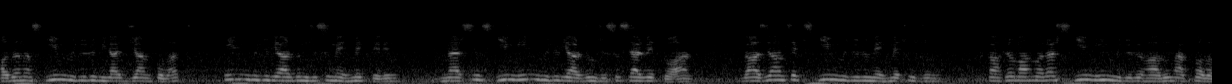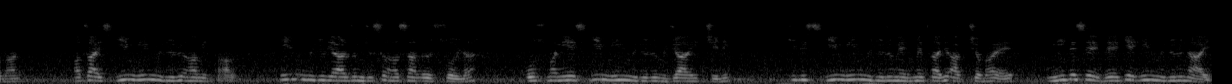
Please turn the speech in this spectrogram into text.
Adana İl Müdürü Bilal Can Polat, İl Müdür Yardımcısı Mehmet Derin, Mersin İl Müdür Yardımcısı Servet Doğan, Gaziantep İl Müdürü Mehmet Uzun, Kahramanmaraş İl İl Müdürü Harun Akbalaban, Hatay İl İl Müdürü Hamit Bal, İl Müdür Yardımcısı Hasan Özsoylar, Osmaniye İl İl Müdürü Mücahit Çelik, Kilis İl İl Müdürü Mehmet Ali Akçabaye, Niğde SDG İl Müdürü Nail.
